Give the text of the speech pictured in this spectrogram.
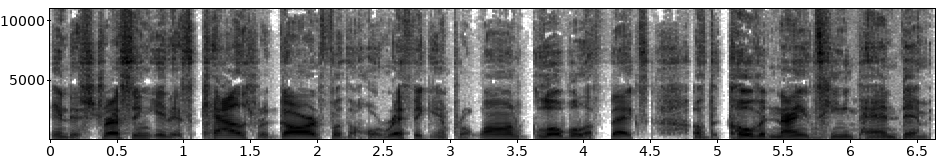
and distressing in its callous regard for the horrific and prolonged global effects of the COVID 19 pandemic.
